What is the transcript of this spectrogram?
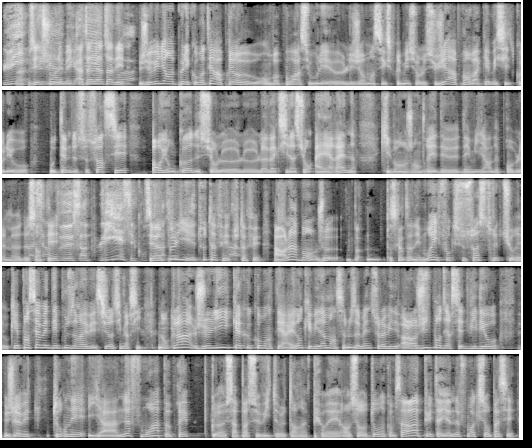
lui. Ouais. Vous êtes chaud les mecs. Attendez, attendez. Je vais lire un peu les commentaires. Après, euh, on va pouvoir, si vous voulez, euh, légèrement s'exprimer sur le sujet. Après, on va quand même essayer de coller au, au thème de ce soir. C'est Orion Code sur le, le- la vaccination ARN qui va engendrer de- des milliards de problèmes de Bah, santé. C'est un peu lié, c'est le C'est un peu lié, tout à fait, Ah. tout à fait. Alors là, bon, je parce qu'attendez, moi, il faut que ce soit structuré, ok? Pensez à mettre des pouces dans la V, c'est gentil, merci. Donc là, je lis quelques commentaires et donc évidemment, ça nous amène sur la vidéo. Alors juste pour dire cette vidéo, je l'avais tournée il y a neuf mois à peu près. Euh, Ça passe vite le temps, hein, purée. On se retourne comme ça. Ah putain, il y a neuf mois qui sont passés.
